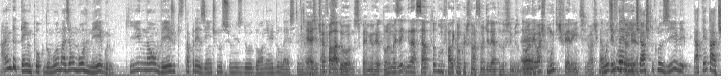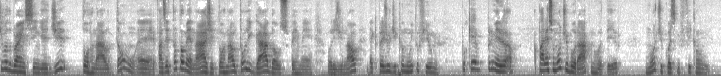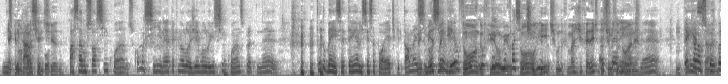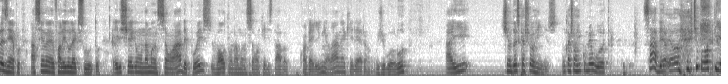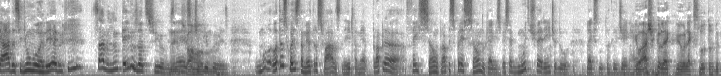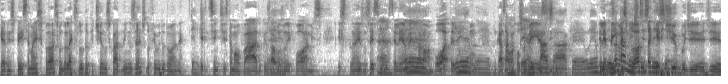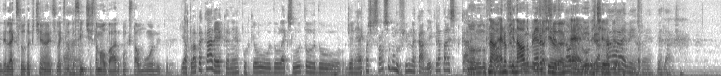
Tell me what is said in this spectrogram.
Ainda tem um pouco do humor, mas é um humor negro que não vejo que está presente nos filmes do Donner e do Lester. né, É, a gente vai caso. falar do, do Superman Retorno, mas é engraçado, todo mundo fala que é uma continuação direta dos filmes do Donner. É. Eu acho muito diferente. Eu acho que É muito tem muito diferente. Acho que, inclusive, a tentativa do Brian Singer de torná-lo tão. é, fazer tanta homenagem, torná-lo tão ligado ao Superman original, é que prejudica muito o filme. Porque, primeiro, aparece um monte de buraco no roteiro, um monte de coisas que ficam inexplicável. É tipo, sentido. passaram só cinco anos. Como assim, né? A tecnologia evoluiu em cinco anos para, né? Tudo bem, você tem a licença poética e tal, mas, mas você vê o tom do filme, o tom, sentido. o ritmo do filme é diferente dos é filmes do Donner. É. Não tem, tem aquelas essa... coisas, por exemplo, a cena eu falei do Lex Luthor. Eles chegam na mansão lá, depois voltam na mansão que ele estava com a velhinha lá, né? Que ele era um gigolô. Aí tinha dois cachorrinhos. Um cachorrinho comeu o outro. Sabe? É, é, tipo uma piada assim, de humor negro que, sabe, não tem nos outros filmes, né? Esse tipo de coisa. Outras coisas também, outras falas dele também. A própria feição, a própria expressão do Kevin Spacey é muito diferente do Lex Luthor do Jane. Eu acho que o, Lex, o Lex Luthor do Kevin Spacey é mais próximo do Lex Luthor que tinha nos quadrinhos antes do filme do Donner. Entendi. Aquele cientista malvado que usava é. os uniformes estranhos. Não sei se é. você lembra, é. ele usava uma bota lembro, junto com lembro. um casaco, uma roupa bem assim. casaco, é. Eu lembro Ele é bem mais próximo daquele desenho. tipo de, de, de, Lex Luthor que tinha antes. Lex Luthor ah, cientista malvado, conquistar o mundo e tudo. E a própria careca, né? Porque o do Lex Luthor, do Johnny Hackman, acho que só no segundo filme, na cadeia, que ele aparece careca. Não, no, no não é no final do primeiro filme. É, ele tira a peruca. Ah, é mesmo, é verdade.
